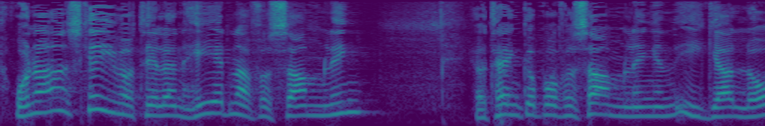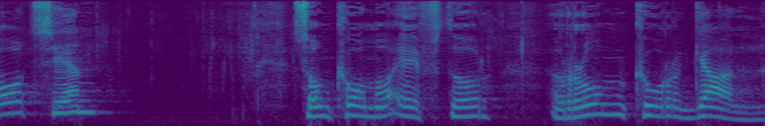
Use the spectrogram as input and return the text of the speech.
Och när han skriver till en hedna församling, jag tänker på församlingen i Galatien, som kommer efter Romkorgal.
